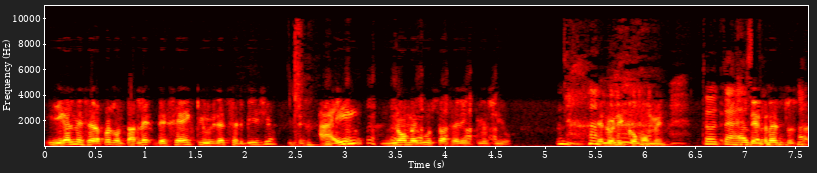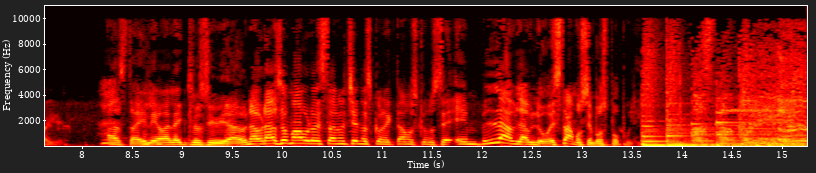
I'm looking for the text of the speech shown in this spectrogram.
y llega el mesero a preguntarle, ¿desea incluir el servicio? Entonces, ahí no me gusta ser inclusivo. Es el único momento. Total. Del resto está bien. Hasta ahí le va la inclusividad. Un abrazo, Mauro. Esta noche nos conectamos con usted en Bla Bla Blue. Estamos en Voz Populi. Como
